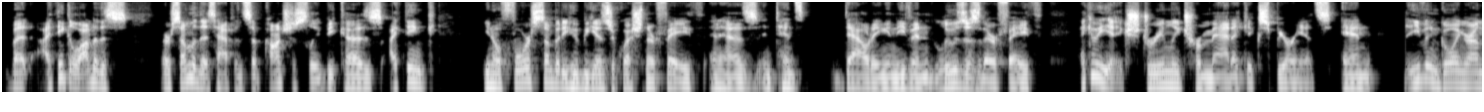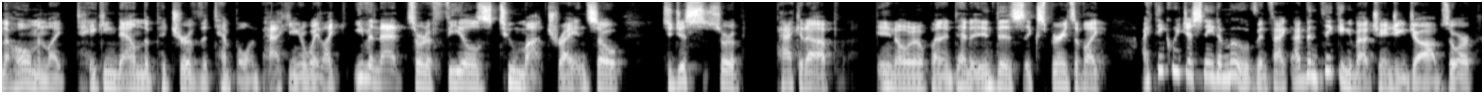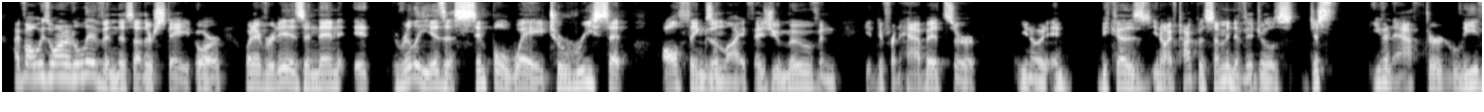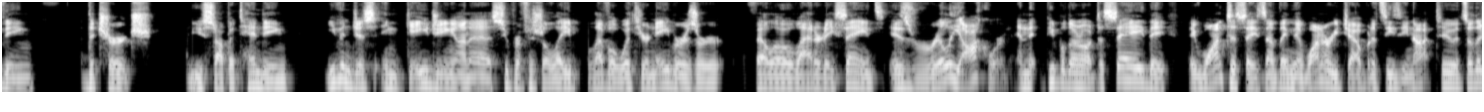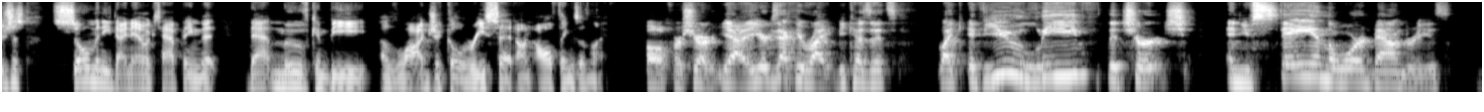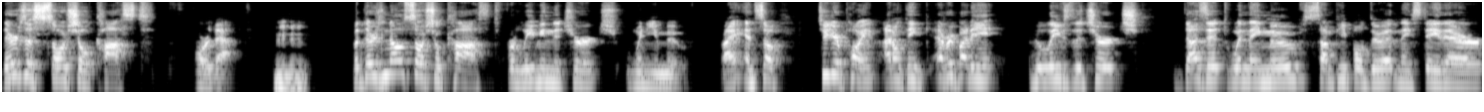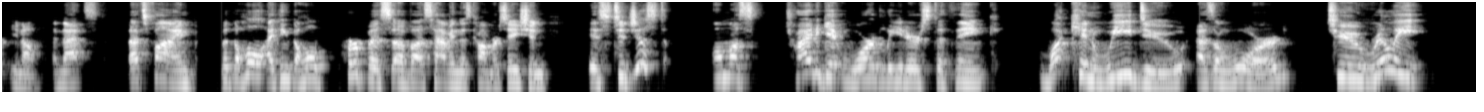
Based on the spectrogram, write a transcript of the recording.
but I think a lot of this or some of this happens subconsciously because I think, you know, for somebody who begins to question their faith and has intense doubting and even loses their faith, that can be an extremely traumatic experience. And even going around the home and like taking down the picture of the temple and packing it away, like even that sort of feels too much, right? And so to just sort of pack it up, you know, no pun intended, in this experience of like, I think we just need to move. In fact, I've been thinking about changing jobs, or I've always wanted to live in this other state, or whatever it is. And then it really is a simple way to reset all things in life as you move and get different habits, or, you know, and because, you know, I've talked with some individuals just even after leaving the church, you stop attending, even just engaging on a superficial level with your neighbors or fellow Latter-day Saints is really awkward. And people don't know what to say. They they want to say something, they want to reach out, but it's easy not to. And so there's just so many dynamics happening that that move can be a logical reset on all things in life. Oh, for sure. Yeah, you're exactly right because it's like if you leave the church and you stay in the ward boundaries, there's a social cost for that. Mm-hmm. But there's no social cost for leaving the church when you move, right? And so, to your point, I don't think everybody who leaves the church does it when they move. Some people do it and they stay there, you know, and that's that's fine. But the whole, I think, the whole purpose of us having this conversation is to just almost try to get ward leaders to think what can we do as a ward to really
